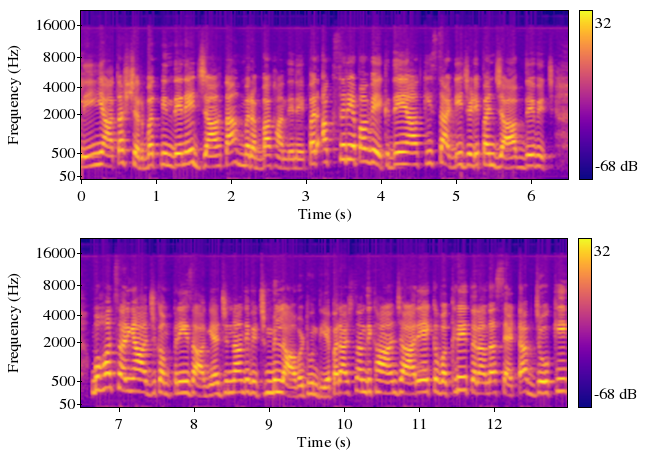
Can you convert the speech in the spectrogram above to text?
ਲਈ ਜਾਂ ਤਾਂ ਸ਼ਰਬਤ ਪੀਂਦੇ ਨੇ ਜਾਂ ਤਾਂ ਮੁਰੱਬਾ ਖਾਂਦੇ ਨੇ। ਪਰ ਅਕਸਰ ਹੀ ਆਪਾਂ ਵੇਖਦੇ ਹਾਂ ਕਿ ਸਾਡੀ ਜਿਹੜੀ ਪੰਜਾਬ ਦੇ ਵਿੱਚ ਬਹੁਤ ਸਾਰੀਆਂ ਅੱਜ ਕੰਪਨੀਆਂ ਆ ਗਈਆਂ ਜਿਨ੍ਹਾਂ ਦੇ ਵਿੱਚ ਮਿਲਾਵਟ ਹੁੰਦੀ ਹੈ। ਪਰ ਅੱਜ ਤੁਹਾਨੂੰ ਦਿਖਾਉਣ ਜਾ ਰਹੇ ਇੱਕ ਵੱਖਰੇ ਤਰ੍ਹਾਂ ਦਾ ਸੈਟਅਪ ਜੋ ਕਿ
